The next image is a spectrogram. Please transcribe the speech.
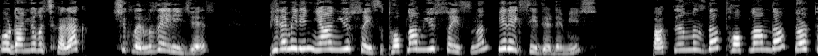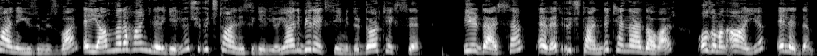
Buradan yola çıkarak şıklarımızı eleyeceğiz. Piramidin yan yüz sayısı toplam yüz sayısının bir eksiğidir demiş. Baktığımızda toplamda 4 tane yüzümüz var. E yanlara hangileri geliyor? Şu 3 tanesi geliyor. Yani 1 eksiği midir? 4 eksi 1 dersem evet 3 tane de kenarda var. O zaman A'yı eledim.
